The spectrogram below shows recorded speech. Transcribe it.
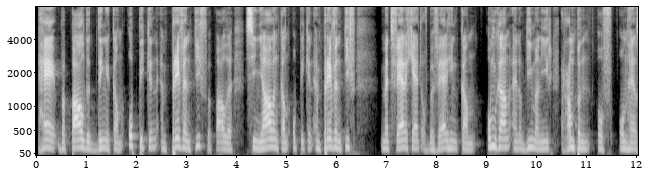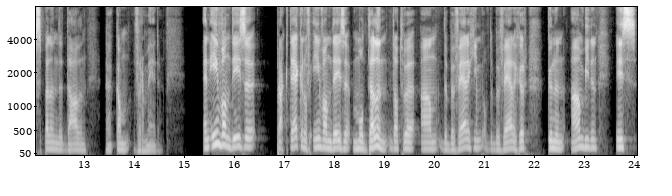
hij bepaalde dingen kan oppikken en preventief bepaalde signalen kan oppikken en preventief met veiligheid of beveiliging kan omgaan en op die manier rampen of onheilspellende daden uh, kan vermijden. En een van deze praktijken of een van deze modellen dat we aan de beveiliging of de beveiliger kunnen aanbieden, is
